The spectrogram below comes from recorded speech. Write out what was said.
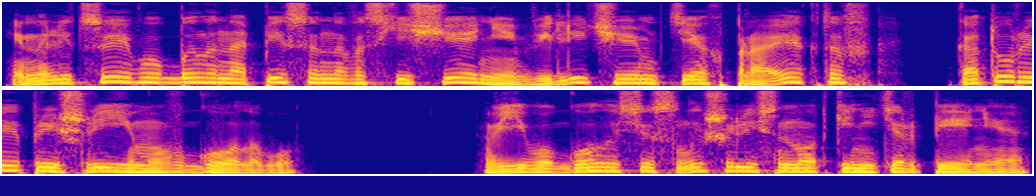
и на лице его было написано восхищение величием тех проектов, которые пришли ему в голову. В его голосе слышались нотки нетерпения.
